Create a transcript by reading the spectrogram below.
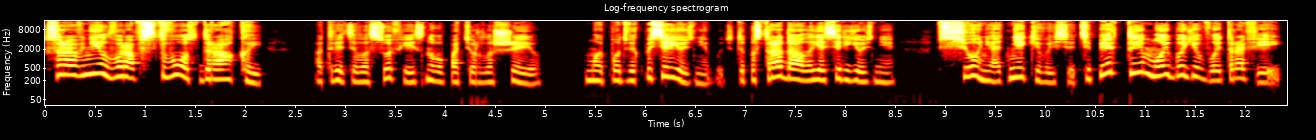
«Сравнил воровство с дракой», — ответила Софья и снова потерла шею. «Мой подвиг посерьезнее будет. Ты пострадала, я серьезнее. Все, не отнекивайся. Теперь ты мой боевой трофей».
